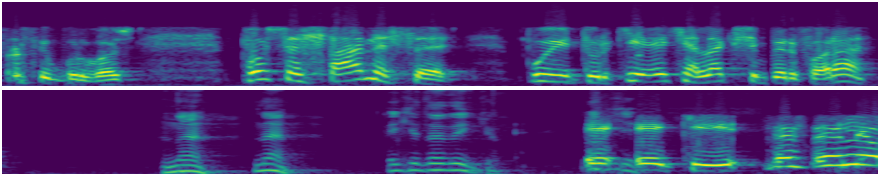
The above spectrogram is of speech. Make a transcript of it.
Πρωθυπουργός πώς αισθάνεσαι που η Τουρκία έχει αλλάξει συμπεριφορά; Ναι, ναι, έχετε δίκιο. Ε, εκεί δεν, δεν λέω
